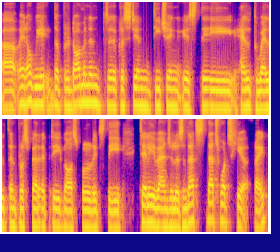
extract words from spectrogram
uh, you know we the predominant uh, christian teaching is the health wealth and prosperity gospel. It's the tele-evangelism that's that's what's here right?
